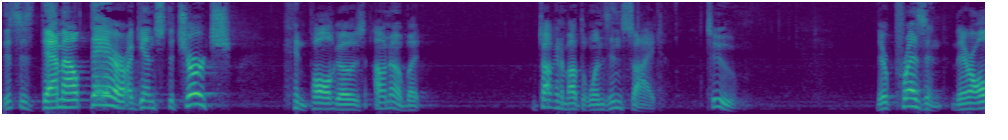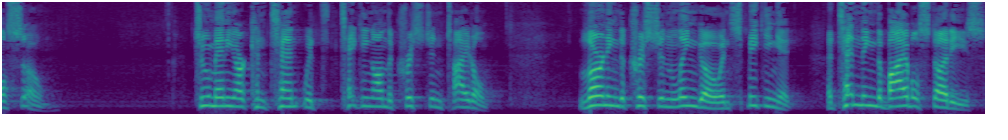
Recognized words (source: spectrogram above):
This is them out there against the church. And Paul goes, oh no, but I'm talking about the ones inside too. They're present, they're also. Too many are content with taking on the Christian title, learning the Christian lingo and speaking it, attending the Bible studies,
